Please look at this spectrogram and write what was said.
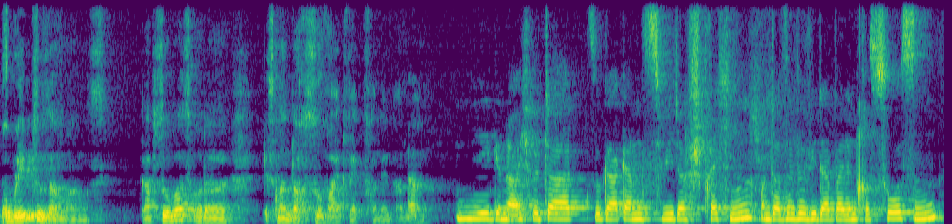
Problemzusammenhangs. Gab es sowas oder ist man doch so weit weg von den anderen? Nee, genau. Ich würde da sogar ganz widersprechen. Und da sind wir wieder bei den Ressourcen.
